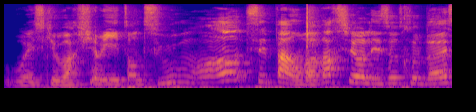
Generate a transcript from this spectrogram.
Ou est-ce que War Fury est en dessous? On ne sait pas, on va voir sur les autres boss.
